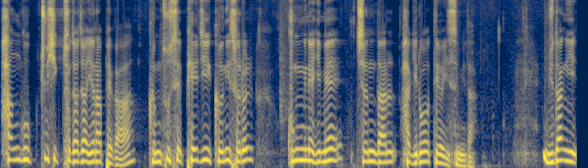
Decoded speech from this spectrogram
한국 주식 투자자 연합회가 금투세 폐지 건의서를 국민의힘에 전달하기로 되어 있습니다. 민주당이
